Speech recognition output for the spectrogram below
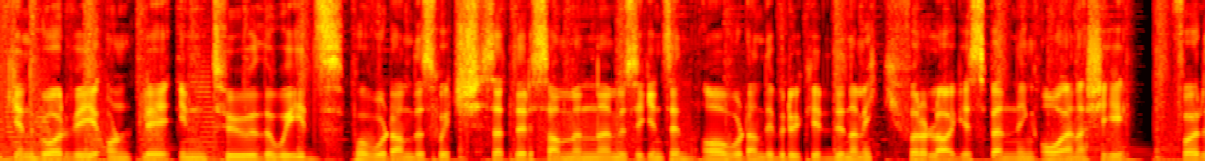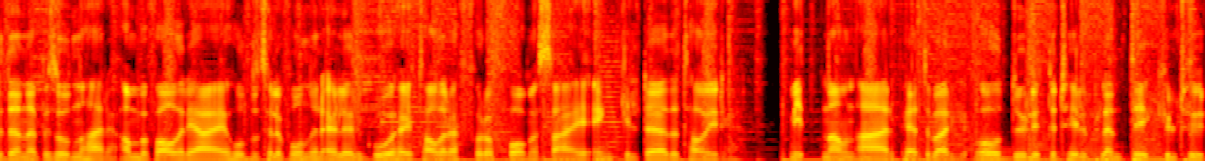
uken går vi ordentlig into the weeds på hvordan The Switch setter sammen musikken sin, og hvordan de bruker dynamikk for å lage spenning og energi. For denne episoden her anbefaler jeg hodetelefoner eller gode høyttalere for å få med seg enkelte detaljer. Mitt navn er Peter Berg, og du lytter til Plenty kultur.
